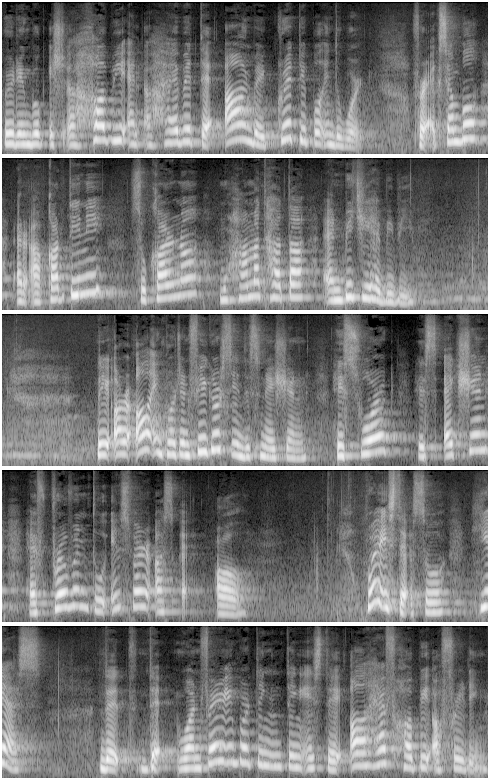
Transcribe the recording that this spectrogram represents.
Reading book is a hobby and a habit that owned by great people in the world. For example, R.A. Kartini, Sukarno, Muhammad Hatta, and B.J. Habibie. They are all important figures in this nation. His work, his action have proven to inspire us all. Why is that so? Yes, that, that one very important thing is they all have hobby of reading.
